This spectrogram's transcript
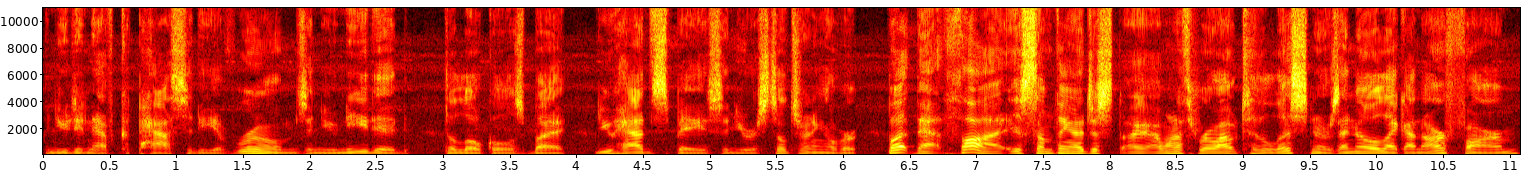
and you didn't have capacity of rooms and you needed the locals, but you had space and you were still turning over. But that thought is something I just, I, I want to throw out to the listeners. I know like on our farm,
